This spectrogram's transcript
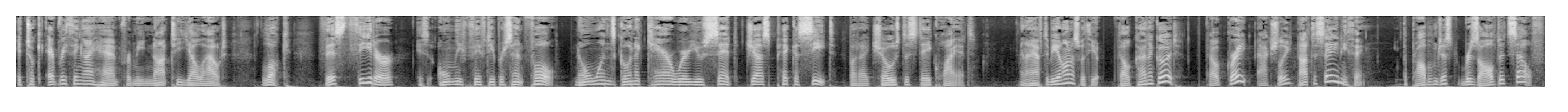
It took everything I had for me not to yell out, Look, this theater is only 50% full. No one's going to care where you sit. Just pick a seat. But I chose to stay quiet. And I have to be honest with you, felt kind of good. Felt great, actually, not to say anything. The problem just resolved itself.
